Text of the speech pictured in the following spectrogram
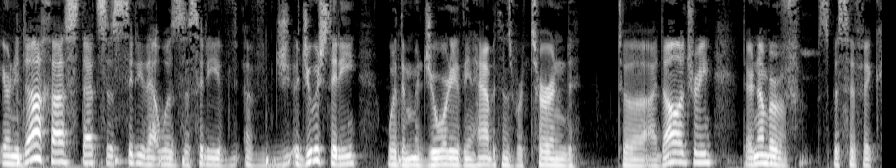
Irnidachas, that's a city that was a city of, of a Jewish city where the majority of the inhabitants were turned to idolatry. There are a number of specific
